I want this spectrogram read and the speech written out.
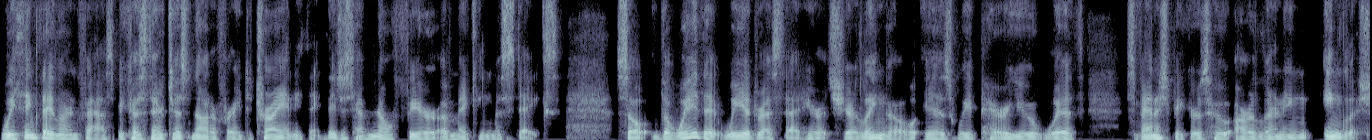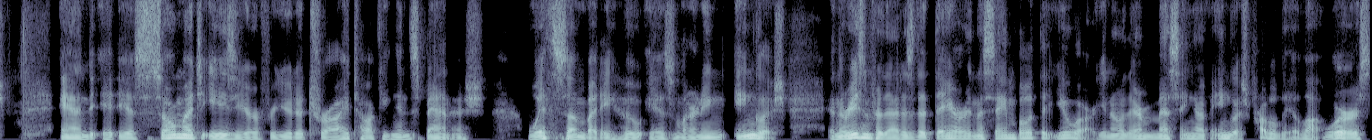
we think they learn fast because they're just not afraid to try anything. They just have no fear of making mistakes. So, the way that we address that here at ShareLingo is we pair you with Spanish speakers who are learning English. And it is so much easier for you to try talking in Spanish with somebody who is learning English. And the reason for that is that they are in the same boat that you are. You know, they're messing up English probably a lot worse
